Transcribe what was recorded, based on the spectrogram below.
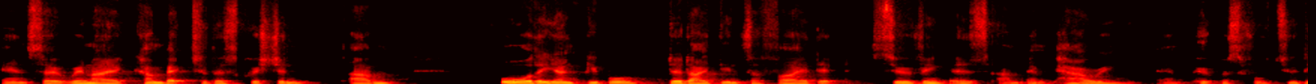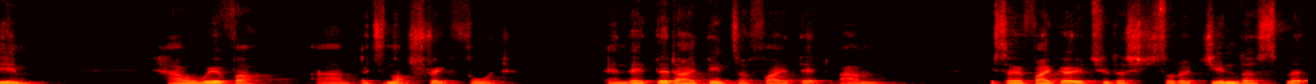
And so when I come back to this question, um, all the young people did identify that serving is um, empowering and purposeful to them. However, it's not straightforward and they did identify that. Um, so if I go to the sort of gender split,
